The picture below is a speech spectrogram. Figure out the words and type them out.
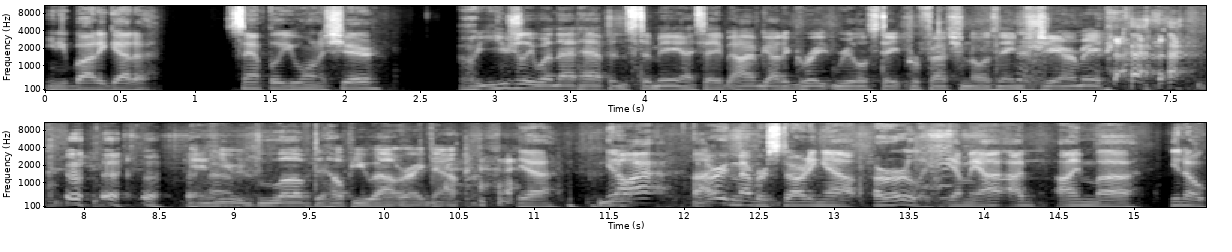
Anybody got a sample you want to share? Usually, when that happens to me, I say, I've got a great real estate professional. His name's Jeremy. and he would love to help you out right now. Yeah. You no, know, I, I remember starting out early. I mean, I, I, am uh, you know,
